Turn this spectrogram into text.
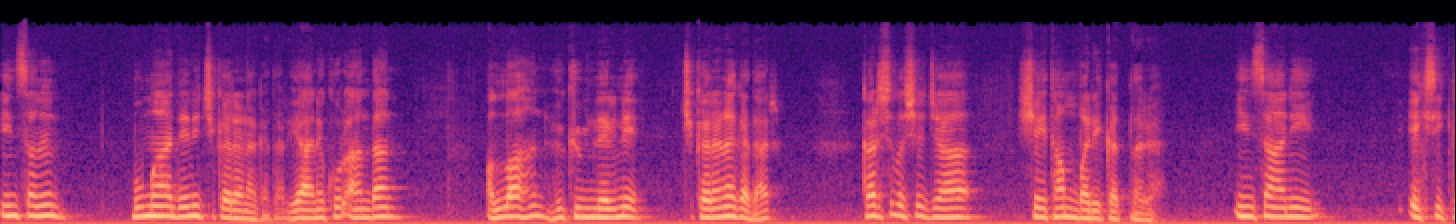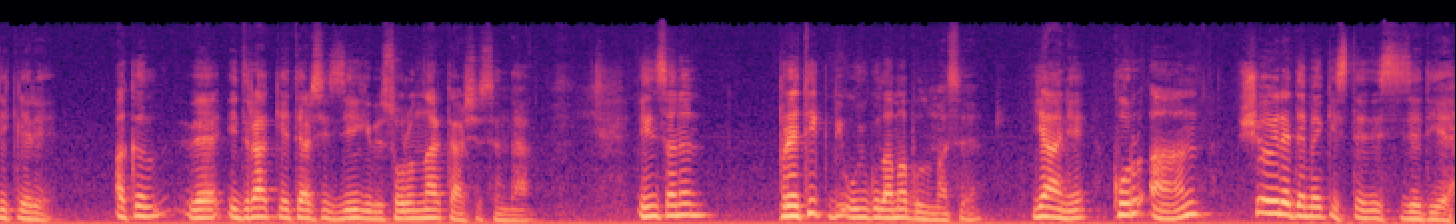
İnsanın bu madeni çıkarana kadar yani Kur'an'dan Allah'ın hükümlerini çıkarana kadar karşılaşacağı şeytan barikatları, insani eksiklikleri, akıl ve idrak yetersizliği gibi sorunlar karşısında insanın pratik bir uygulama bulması yani Kur'an şöyle demek istedi size diye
